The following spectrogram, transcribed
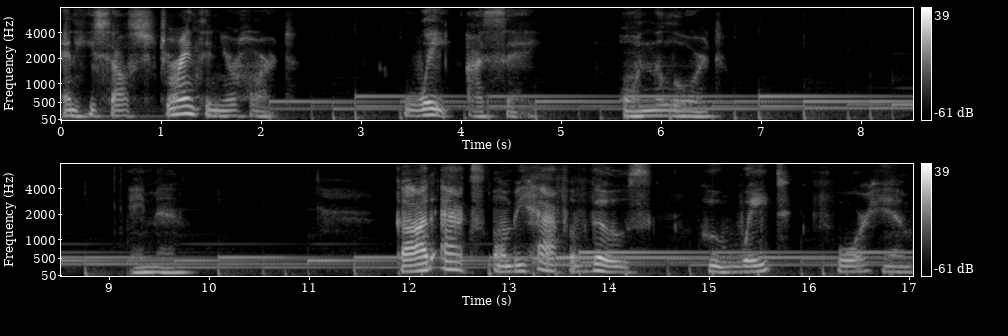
and he shall strengthen your heart." Wait, I say, on the Lord. Amen. God acts on behalf of those who wait for him.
